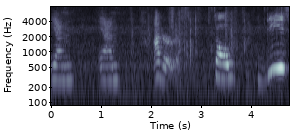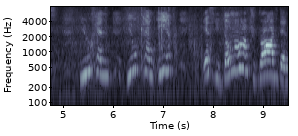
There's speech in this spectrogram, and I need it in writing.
and, and others. So these you can you can if if you don't know how to draw then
